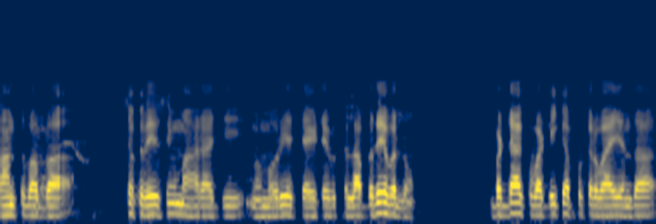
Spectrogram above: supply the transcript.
ਸੰਤ ਬਾਬਾ ਸੁਖਦੇਵ ਸਿੰਘ ਮਹਾਰਾਜ ਜੀ ਮੈਮੋਰੀਅਲ ਚੈਰੀਟੇਬਲ ਕਲੱਬ ਦੇ ਵੱਲੋਂ ਵੱਡਾ ਕਬੱਡੀ ਕੱਪ ਕਰਵਾਇਆ ਜਾਂਦਾ।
